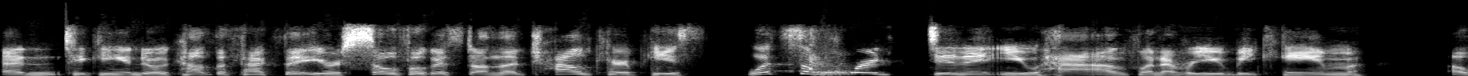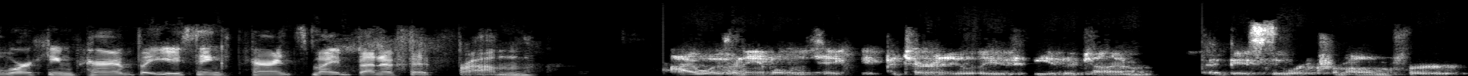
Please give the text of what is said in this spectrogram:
and taking into account the fact that you're so focused on the childcare piece what support didn't you have whenever you became a working parent but you think parents might benefit from? I wasn't able to take paternity leave either time i basically worked from home for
